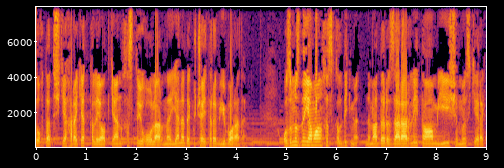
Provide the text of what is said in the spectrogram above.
to'xtatishga harakat qilayotgan his tuyg'ularni yanada kuchaytirib yuboradi. O'zimizni yomon his qildikmi? Nimadir zararli taom yeyishimiz kerak.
